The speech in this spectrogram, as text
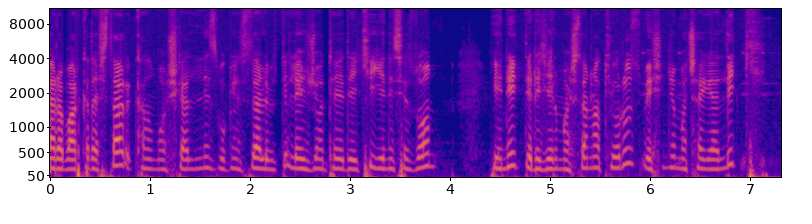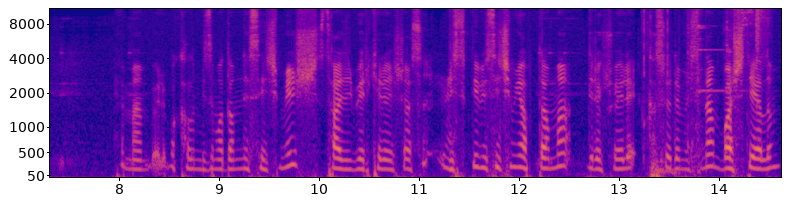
Merhaba arkadaşlar, kanalıma hoş geldiniz. Bugün sizlerle birlikte Legion TD2 yeni sezon, yeni dereceli maçlarını atıyoruz. 5. maça geldik. Hemen böyle bakalım bizim adam ne seçmiş. Sadece bir kere yaşarsın. Riskli bir seçim yaptı ama direkt şöyle kasa ödemesinden başlayalım.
